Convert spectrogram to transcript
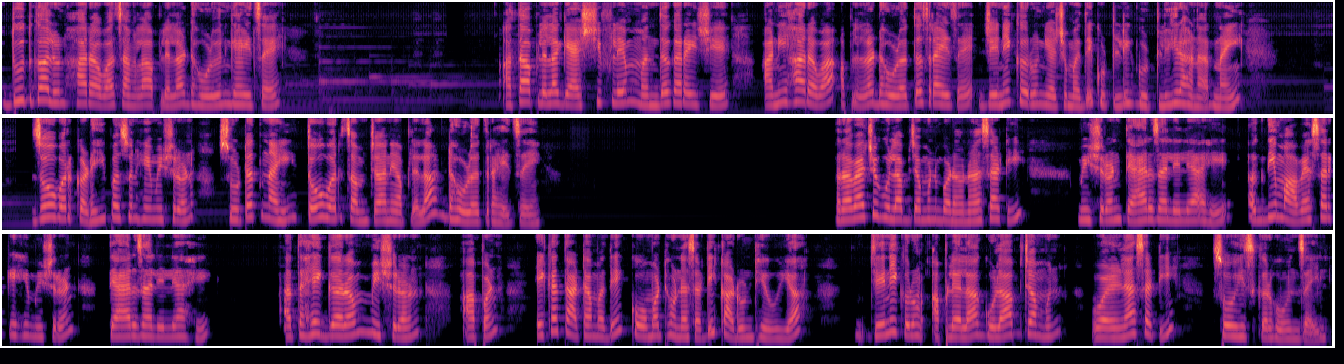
दूध घालून हा रवा चांगला आपल्याला ढवळून घ्यायचा आहे. आता आपल्याला गॅसची फ्लेम मंद करायची आहे आणि हा रवा आपल्याला ढवळतच राहायचा आहे जेणेकरून याच्यामध्ये कुठली गुटली राहणार नाही. जोवर कढईपासून हे मिश्रण सुटत नाही तोवर चमच्याने आपल्याला ढवळत राहायचं आहे. रव्याचे गुलाबजामुन बनवण्यासाठी मिश्रण तयार झालेले आहे. अगदी माव्यासारखे हे मिश्रण तयार झालेले आहे. आता हे गरम मिश्रण आपण एका ताटामध्ये कोमट होण्यासाठी काढून ठेवूया. जेणेकरून आपल्याला गुलाबजामुन वळण्यासाठी सोयीस्कर होऊन जाईल.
